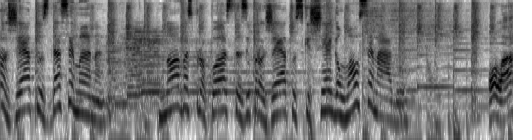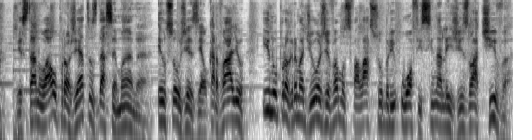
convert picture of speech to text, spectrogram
Projetos da Semana. Novas propostas e projetos que chegam ao Senado. Olá, está no ar Projetos da Semana. Eu sou Gesiel Carvalho e no programa de hoje vamos falar sobre o Oficina Legislativa,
